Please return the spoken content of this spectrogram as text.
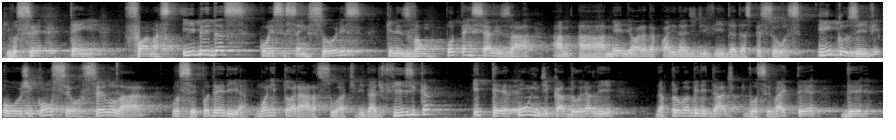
que você tem formas híbridas com esses sensores que eles vão potencializar a, a, melhora da qualidade de vida das pessoas. Inclusive, hoje, com o seu celular, você poderia monitorar a sua atividade física e ter um indicador ali da probabilidade que você vai ter de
